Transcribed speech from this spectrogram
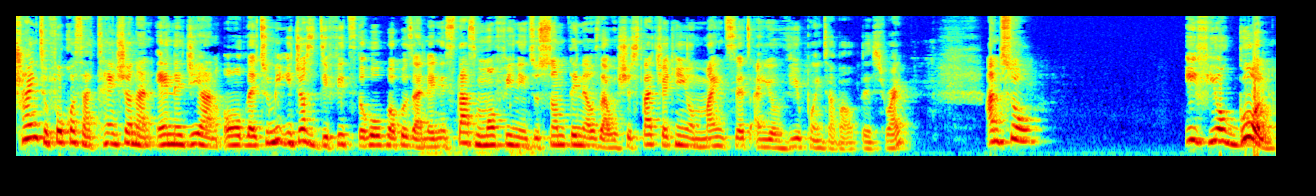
trying to focus attention and energy and all that, to me, it just defeats the whole purpose and then it starts morphing into something else that we should start checking your mindset and your viewpoint about this, right? And so, if your goal,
